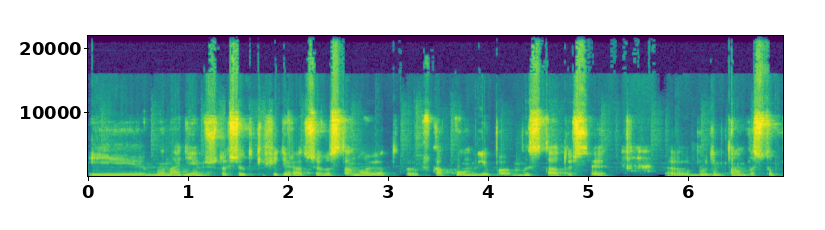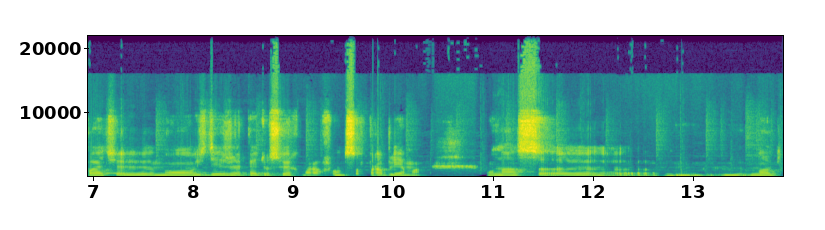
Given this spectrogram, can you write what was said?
и мы надеемся, что все-таки федерацию восстановят. В каком-либо мы статусе э, будем там выступать, э, но здесь же опять у сверхмарафонцев проблема. У нас э, многие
